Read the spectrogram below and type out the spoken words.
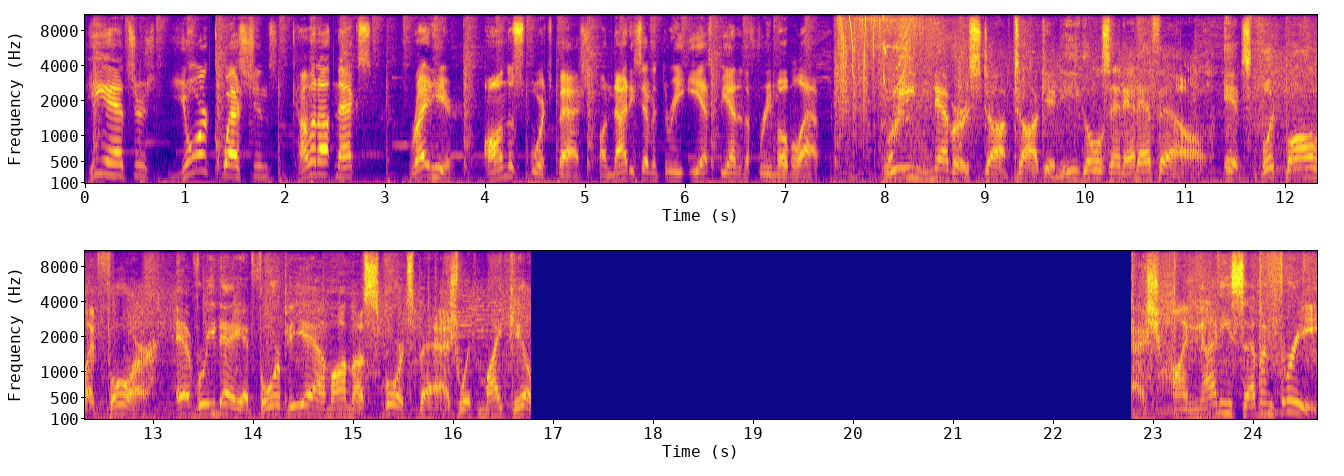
He answers your questions coming up next, right here on the Sports Bash on 97.3 ESPN and the free mobile app. We never stop talking Eagles and NFL. It's football at 4, every day at 4 p.m. on the Sports Bash with Mike Gill. On 97.3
